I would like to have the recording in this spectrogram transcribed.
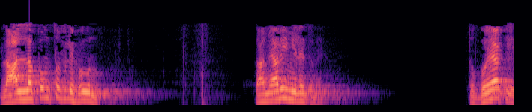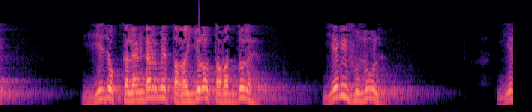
لال لقم تفلحون۔ کامیابی ملے تمہیں۔ تو گویا کہ یہ جو کیلنڈر میں تغیر و تبدل ہے، یہ بھی فضول ہے۔ یہ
